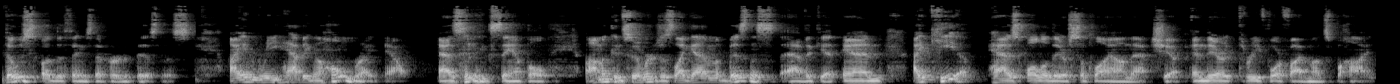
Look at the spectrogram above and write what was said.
Those are the things that hurt a business. I am rehabbing a home right now as an example. I'm a consumer just like I'm a business advocate. And IKEA has all of their supply on that chip and they're three, four, five months behind.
